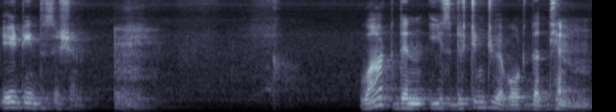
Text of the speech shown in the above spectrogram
18th session. what then is distinctive about Dadhyan?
